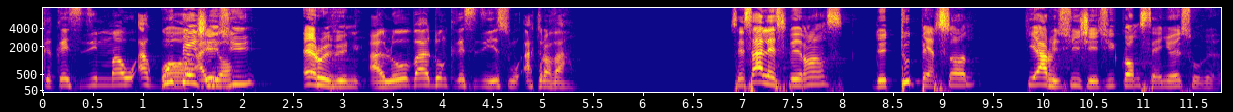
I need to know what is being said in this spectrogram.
que Jésus est revenu. C'est ça l'espérance de toute personne qui a reçu Jésus comme Seigneur et Sauveur.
